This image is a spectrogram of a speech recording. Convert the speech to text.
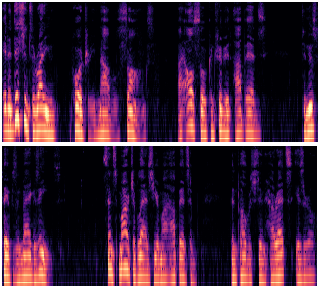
In addition to writing poetry, novels, songs, I also contribute op eds to newspapers and magazines. Since March of last year, my op eds have been published in Haaretz, Israel,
